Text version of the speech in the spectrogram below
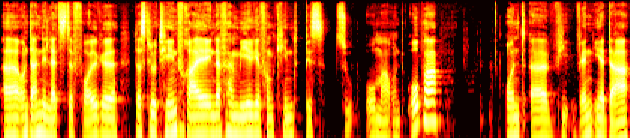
Äh, und dann die letzte Folge, das Glutenfreie in der Familie vom Kind bis zu Oma und Opa. Und äh, wie, wenn ihr da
